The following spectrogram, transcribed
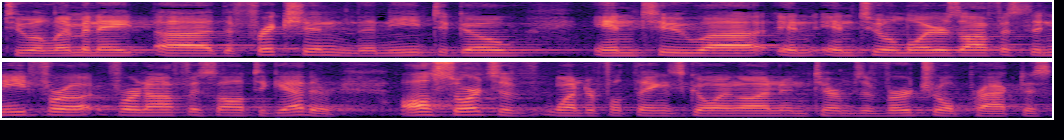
to eliminate the friction, the need to go into, uh, in, into a lawyer's office, the need for, a, for an office altogether. All sorts of wonderful things going on in terms of virtual practice.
